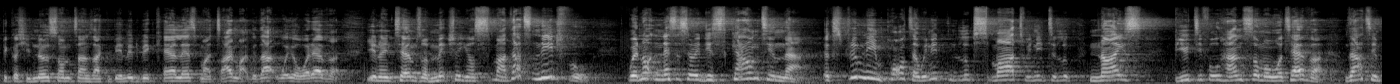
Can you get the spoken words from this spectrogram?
because she knows sometimes I could be a little bit careless. My time might be that way or whatever. You know, in terms of make sure you're smart. That's needful. We're not necessarily discounting that. Extremely important. We need to look smart. We need to look nice beautiful, handsome, or whatever. That's him.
